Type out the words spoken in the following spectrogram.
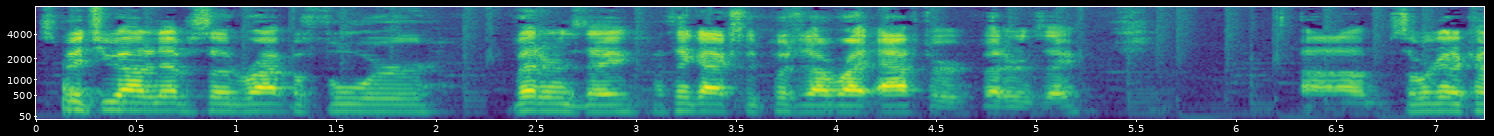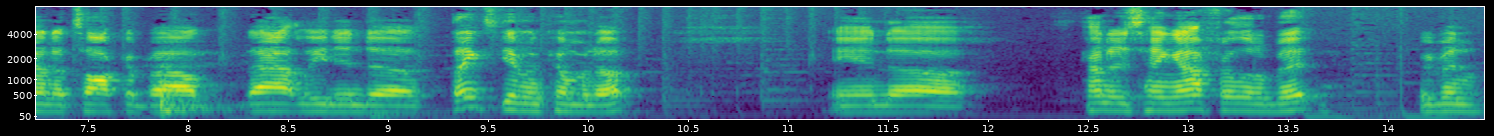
spit you out an episode right before Veterans Day. I think I actually put it out right after Veterans Day. Um, so we're going to kind of talk about that lead into Thanksgiving coming up and uh, kind of just hang out for a little bit. We've been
